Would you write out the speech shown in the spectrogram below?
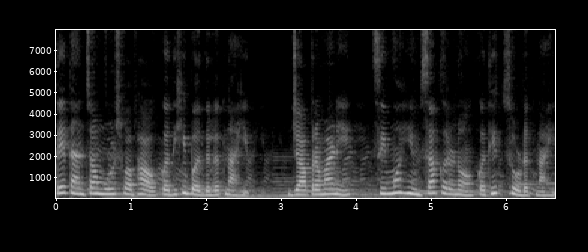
ते त्यांचा मूळ स्वभाव कधीही बदलत नाहीत. ज्याप्रमाणे सिंह हिंसा करणं कधीच सोडत नाही.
